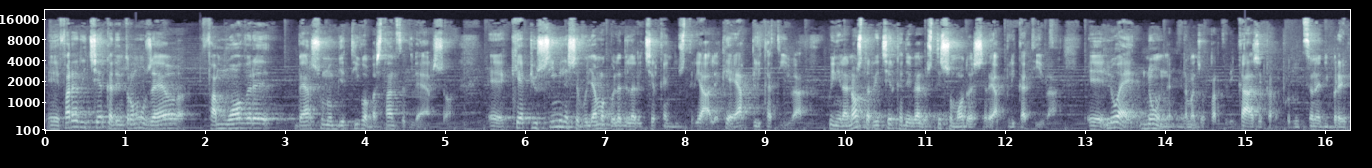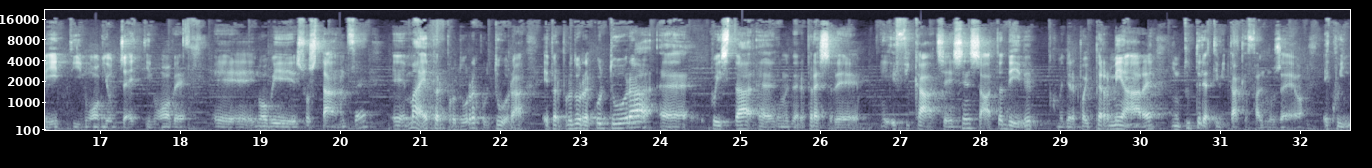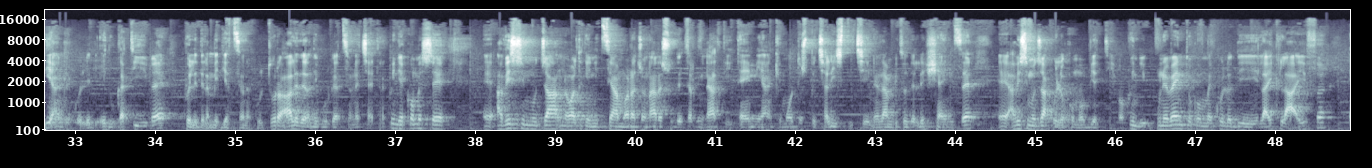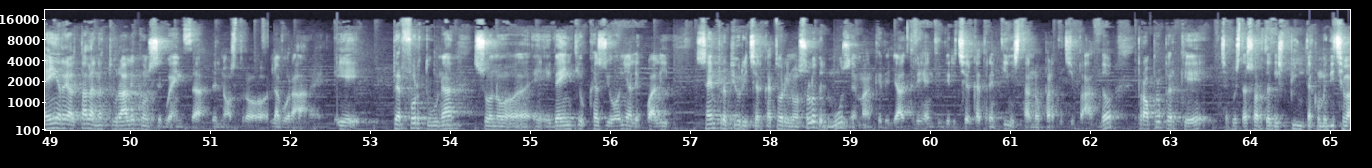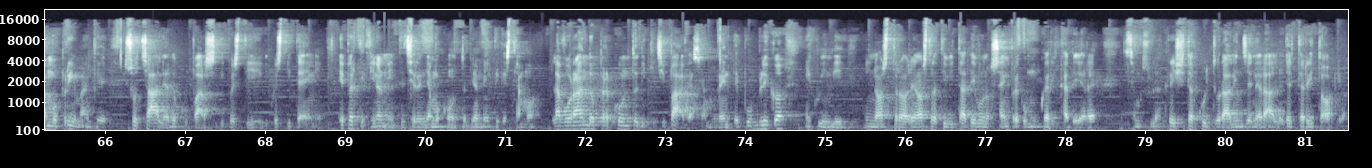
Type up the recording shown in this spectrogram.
E fare ricerca dentro un museo fa muovere verso un obiettivo abbastanza diverso eh, che è più simile se vogliamo a quella della ricerca industriale, che è applicativa. Quindi la nostra ricerca deve allo stesso modo essere applicativa. Eh, lo è non nella maggior parte dei casi per la produzione di brevetti, nuovi oggetti, nuove, eh, nuove sostanze, eh, ma è per produrre cultura e per produrre cultura eh, questa, dire, per essere efficace e sensata, deve come dire, poi permeare in tutte le attività che fa il museo e quindi anche quelle educative, quelle della mediazione culturale, della divulgazione, eccetera. Quindi è come se eh, avessimo già, una volta che iniziamo a ragionare su determinati temi anche molto specialistici nell'ambito delle scienze, eh, avessimo già quello come obiettivo. Quindi un evento come quello di Like Life è in realtà la naturale conseguenza del nostro lavorare e per fortuna sono eh, eventi, occasioni alle quali sempre più ricercatori non solo del Muse ma anche degli altri enti di ricerca trentini stanno partecipando proprio perché c'è questa sorta di spinta, come dicevamo prima, anche sociale ad occuparsi di questi, di questi temi e perché finalmente ci rendiamo conto ovviamente che stiamo lavorando per conto di chi ci paga, siamo un ente pubblico e quindi nostro, le nostre attività devono sempre comunque ricadere diciamo, sulla crescita culturale in generale del territorio.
